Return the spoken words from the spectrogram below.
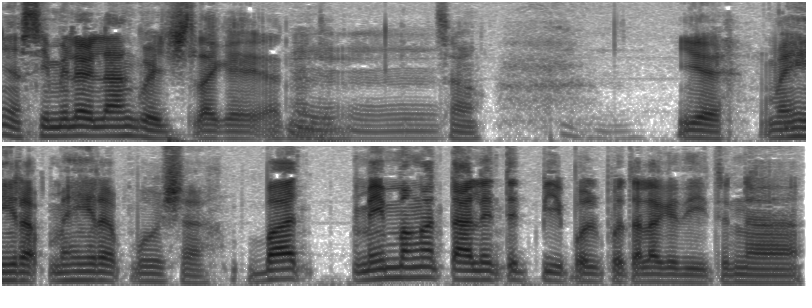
yeah, similar language like ano. Mm-hmm. So yeah, mahirap mahirap po siya. But may mga talented people po talaga dito na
